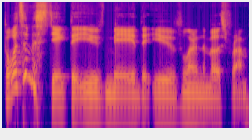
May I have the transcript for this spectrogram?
But what's a mistake that you've made that you've learned the most from?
